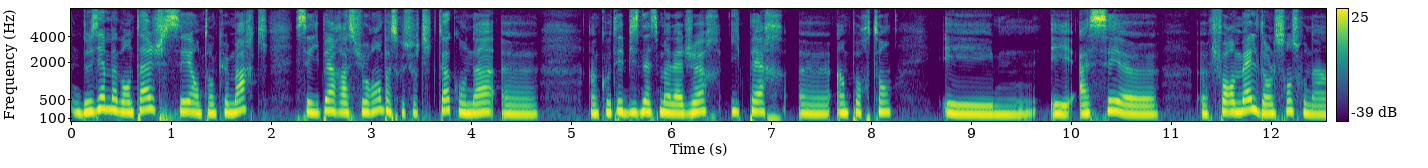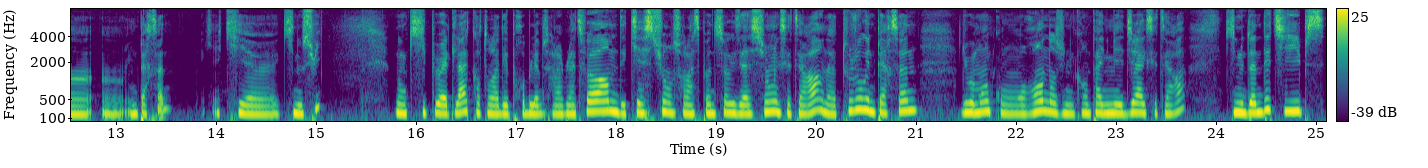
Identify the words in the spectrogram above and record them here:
Deuxième avantage, c'est en tant que marque, c'est hyper rassurant parce que sur TikTok, on a euh, un côté business manager hyper euh, important et, et assez euh, formel dans le sens où on a une personne qui, qui nous suit donc qui peut être là quand on a des problèmes sur la plateforme, des questions sur la sponsorisation, etc. On a toujours une personne, du moment qu'on rentre dans une campagne média, etc., qui nous donne des tips,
